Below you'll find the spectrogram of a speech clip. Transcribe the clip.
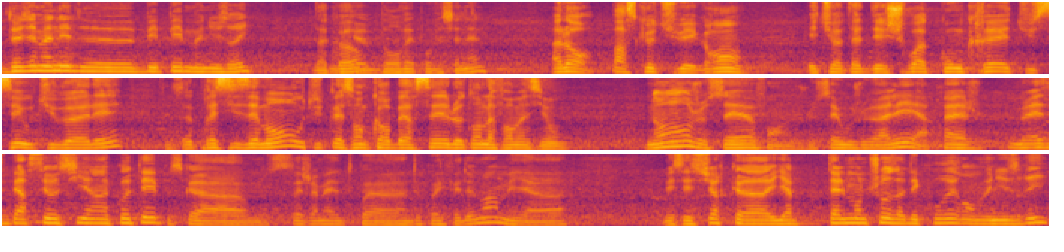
Deuxième année de BP menuiserie. D'accord. euh, brevet professionnel. Alors, parce que tu es grand et tu as peut-être des choix concrets, tu sais où tu veux aller, précisément, ou tu te laisses encore bercer le temps de la formation? Non, non, je sais, je sais où je veux aller. Après, je me laisse bercer aussi à un côté parce qu'on ne sait jamais de quoi, de il fait demain. Mais, euh, mais c'est sûr qu'il y a tellement de choses à découvrir en menuiserie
